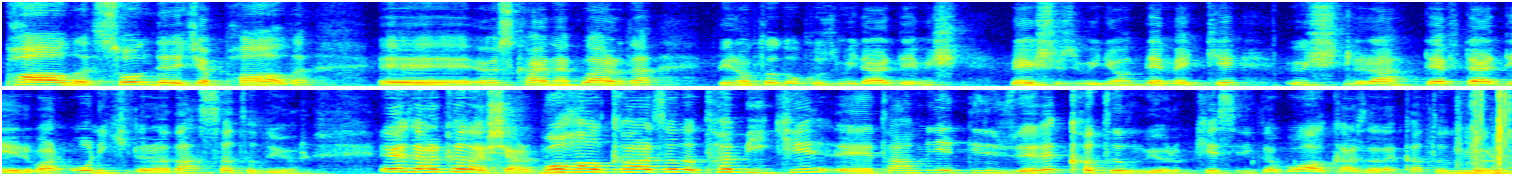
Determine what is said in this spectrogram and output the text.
Pahalı. Son derece pahalı. E, öz kaynaklar da 1.9 milyar demiş. 500 milyon demek ki 3 lira defter değeri var. 12 liradan satılıyor. Evet arkadaşlar bu halka arza da tabii ki e, tahmin ettiğiniz üzere katılmıyorum. Kesinlikle bu halka arza da katılmıyorum.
